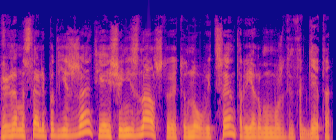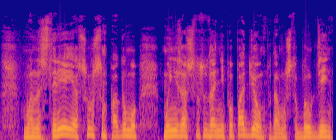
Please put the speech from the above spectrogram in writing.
Когда мы стали подъезжать, я еще не знал, что это новый центр. Я думал, может, это где-то в монастыре. Я с ужасом подумал, мы ни за что туда не попадем, потому что был день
